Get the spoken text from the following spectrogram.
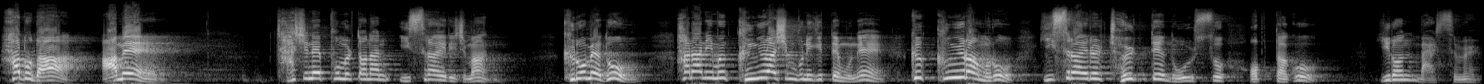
하도다. 아멘. 자신의 품을 떠난 이스라엘이지만 그럼에도 하나님은 긍휼하신 분이기 때문에 그 긍휼함으로 이스라엘을 절대 놓을 수 없다고 이런 말씀을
